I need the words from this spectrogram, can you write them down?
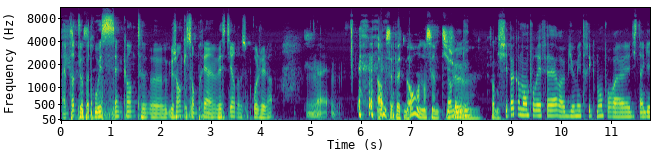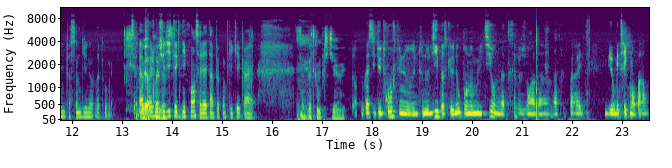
en même temps, tu vas pas trouver 50 euh, gens qui sont prêts à investir dans ce projet-là. Ouais. ah, mais ça peut être marrant de lancer un petit jeu. Je sais pas comment on pourrait faire euh, biométriquement pour euh, distinguer une personne d'une autre et tout. Mais... Après, je me suis dit techniquement, ça allait être un peu compliqué quand même. Ça peut être compliqué, oui. En tout cas, si tu trouves, tu nous, dis, parce que nous, pour nos multi, on a très besoin d'un truc pareil, biométriquement parlant.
